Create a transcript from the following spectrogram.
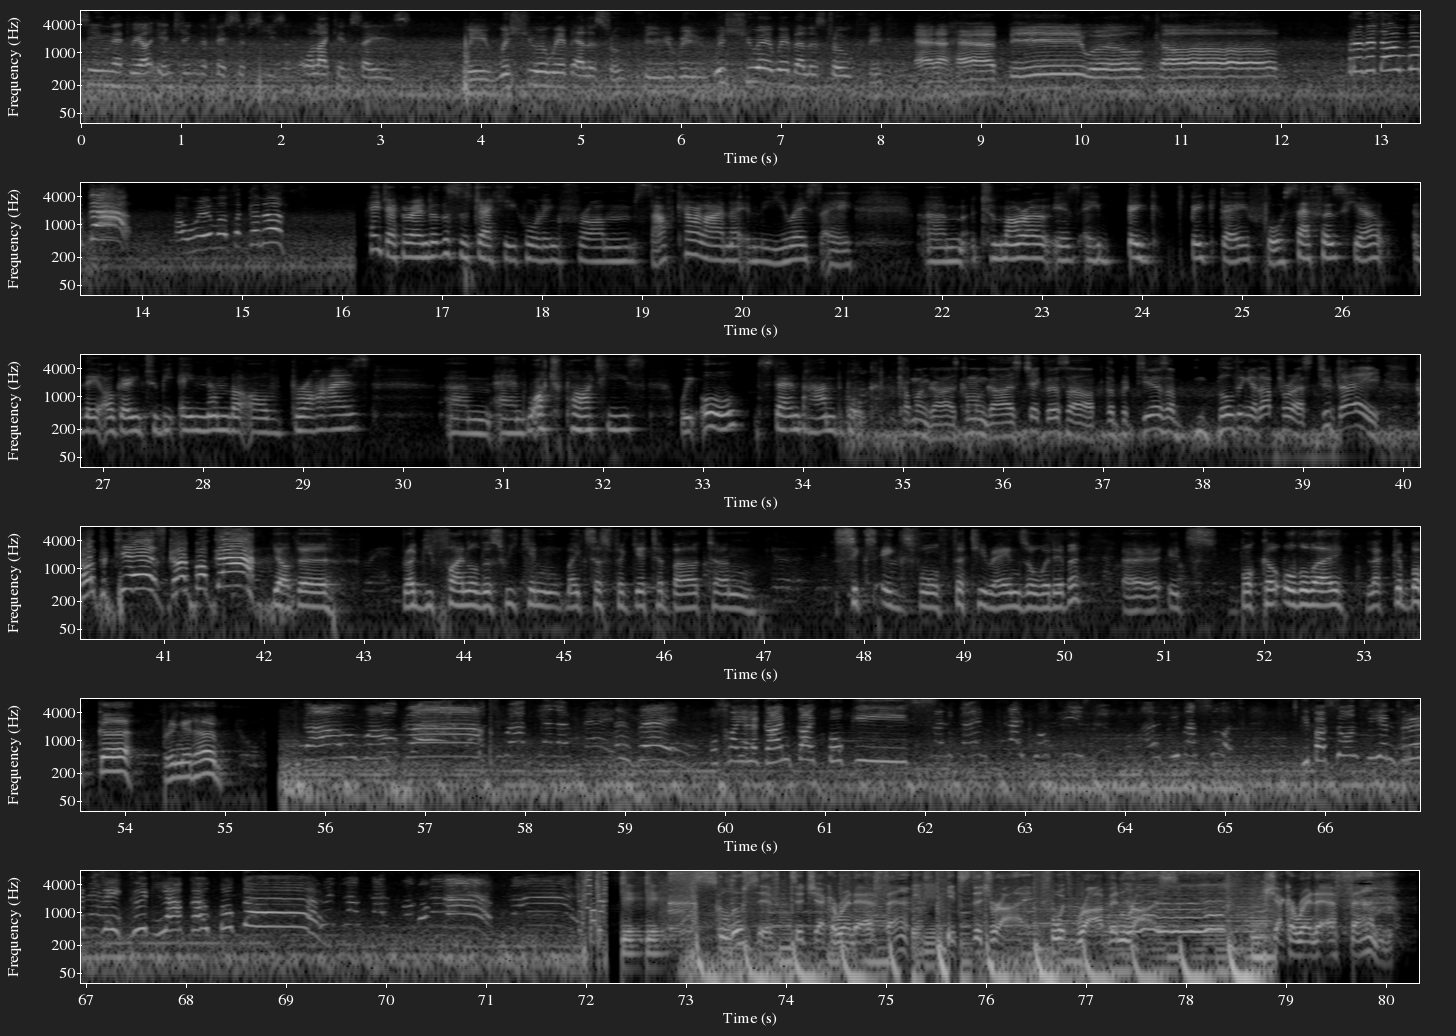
seeing that we are entering the festive season, all I can say is we wish you a Webb Ellis trophy, we wish you a Webb Ellis trophy, and a happy World Cup. Bring it down, Bokke! Away, Masacanas! Hey Jacaranda, this is Jackie calling from South Carolina in the USA. Um, tomorrow is a big, big day for Sapphirs here. There are going to be a number of braais um, and watch parties. We all stand behind the book. Come on, guys. Come on, guys. Check this out. The Proteas are building it up for us today. Go Proteas! Go Bokke! Yeah, the rugby final this weekend makes us forget about um, six eggs for 30 rands or whatever. Uh, it's Bokke all the way. Lekker Bokke. Bring it home. Ons gaan julle game kyk bokkies. Gaan die game kyk bokkies. Die basons. Die basons sien en Brit sê good luck ou bokke. Good luck ou bokke. Exclusive to Jacaranda FM. It's The Drive with Rob and Roz. Jacaranda FM.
